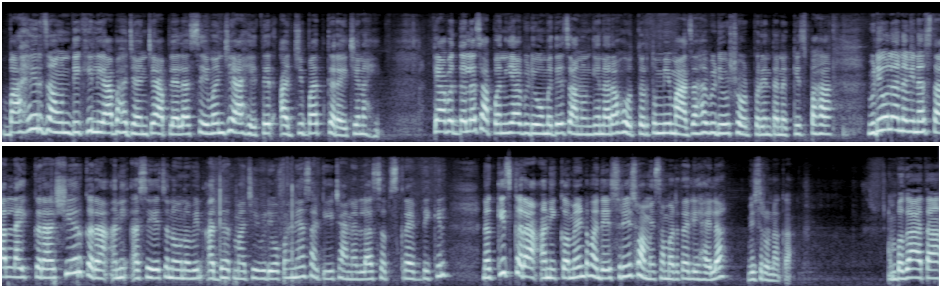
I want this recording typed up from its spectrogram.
बाहेर जाऊन देखील या भाज्यांचे आपल्याला सेवन जे आहे ते अजिबात करायचे नाही. त्याबद्दलच आपण या व्हिडिओमध्ये जाणून घेणार आहोत. तर तुम्ही माझा हा व्हिडिओ शेवटपर्यंत नक्कीच पहा. व्हिडिओला नवीन असताल लाईक करा शेअर करा आणि असेच नवनवीन अध्यात्माचे व्हिडिओ पाहण्यासाठी चॅनलला सबस्क्राईब देखील नक्कीच करा आणि कमेंटमध्ये श्री स्वामी समर्थ लिहायला विसरू नका. बघा आता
